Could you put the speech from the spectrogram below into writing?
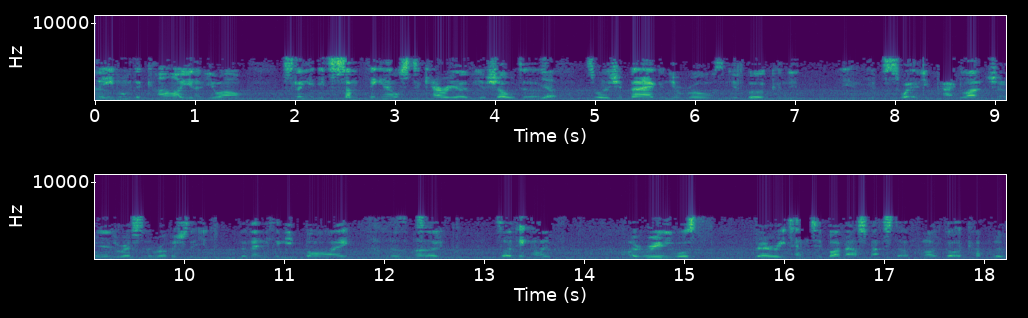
But even with a car, you know, you are slinging. It's something else to carry over your shoulder. Yeah. As well as your bag and your rules and your book and your, your, your sweat and your packed lunch and all Yeah. the rest of the rubbish that you than anything you buy. So, so I think I, I really was very tempted by mouse mat stuff, and I've got a couple of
